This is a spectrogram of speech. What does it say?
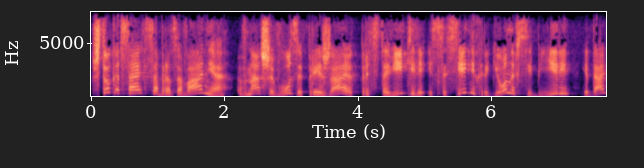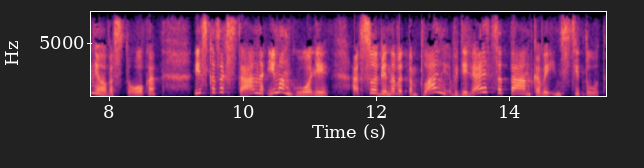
Что касается образования, в наши вузы приезжают представители из соседних регионов Сибири и Дальнего Востока, из Казахстана и Монголии. Особенно в этом плане выделяется танковый институт,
